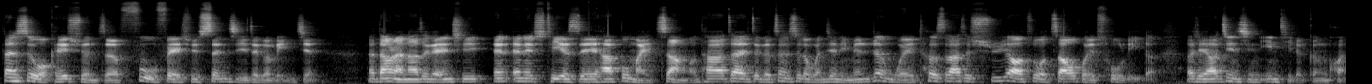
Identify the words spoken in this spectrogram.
但是我可以选择付费去升级这个零件。那当然了，这个 N 七 N N H T S A 它不买账哦，它在这个正式的文件里面认为特斯拉是需要做召回处理的，而且要进行硬体的更换。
